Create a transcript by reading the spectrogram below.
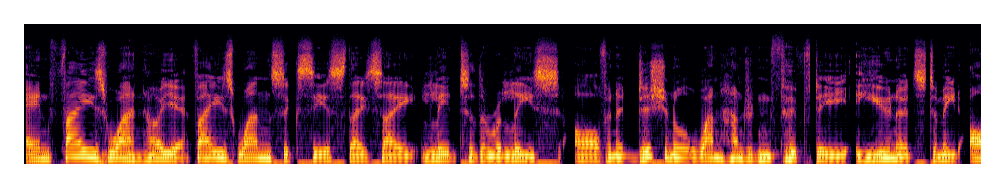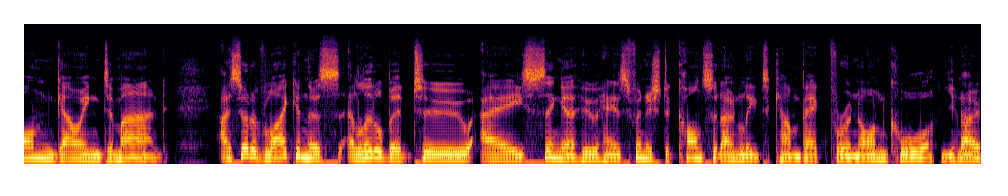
And phase one, oh yeah, phase one success, they say, led to the release of an additional 150 units to meet ongoing demand. I sort of liken this a little bit to a singer who has finished a concert only to come back for an encore, you know.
